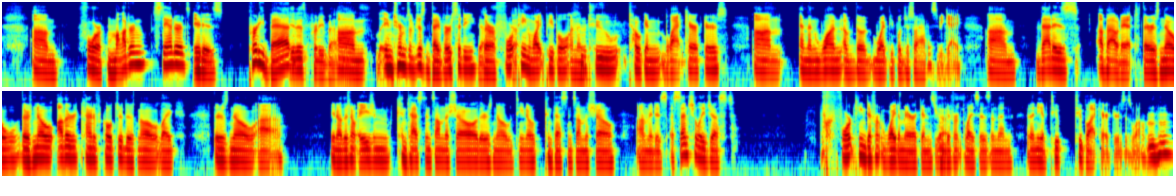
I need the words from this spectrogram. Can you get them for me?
Um, for modern standards, it is pretty bad. It is pretty bad. Um, in terms of just diversity, there are Yes, 14 white people and then two token black characters. Um, and then one of the white people just so happens to be gay. Um, that is about it. There is no, there's no other kind of culture. There's no like, there's no, uh, you know, there's no Asian contestants on the show. There's no Latino contestants on the show. Um, it is essentially just 14 different white Americans from different places, and then and then you have two two black characters as well. Mm-hmm.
